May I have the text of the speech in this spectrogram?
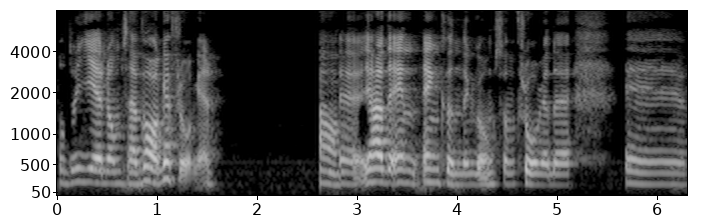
och då ger de så här vaga frågor. Ja. Eh, jag hade en, en kund en gång som frågade eh,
